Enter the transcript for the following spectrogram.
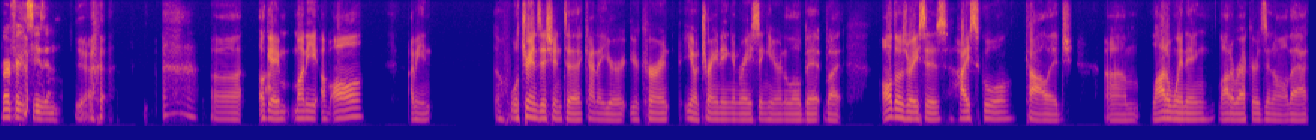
perfect season. Yeah. Uh okay, money of all. I mean, we'll transition to kind of your your current, you know, training and racing here in a little bit, but all those races, high school, college, um, a lot of winning, a lot of records and all that.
